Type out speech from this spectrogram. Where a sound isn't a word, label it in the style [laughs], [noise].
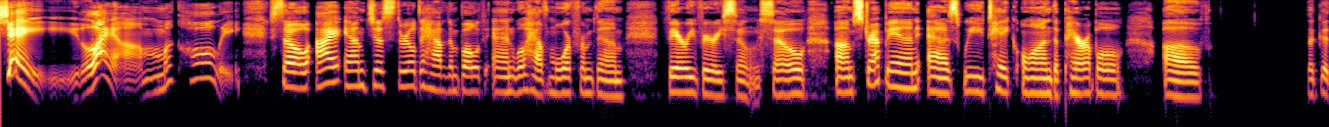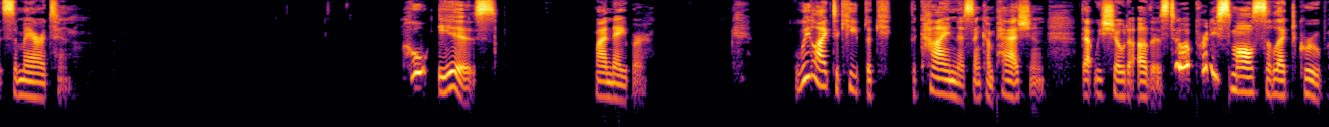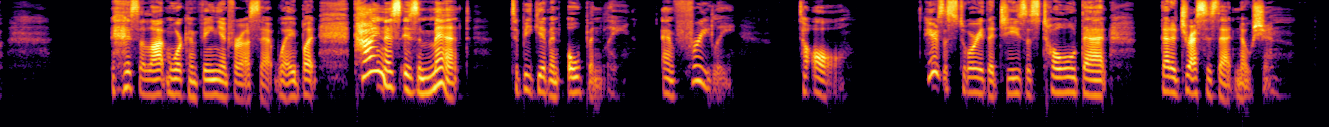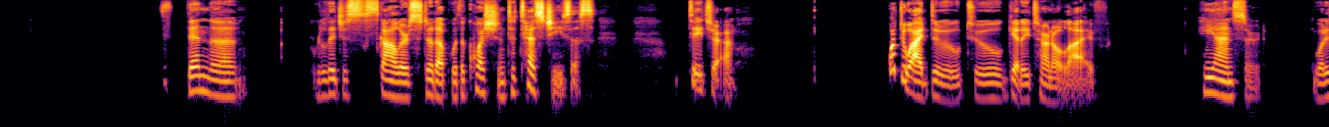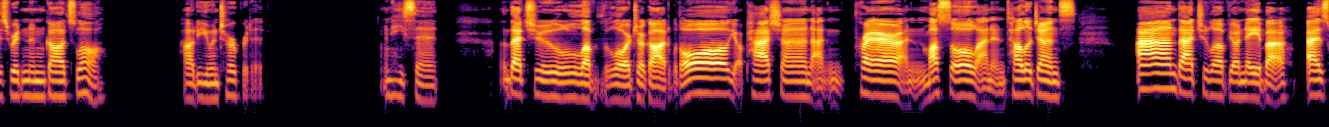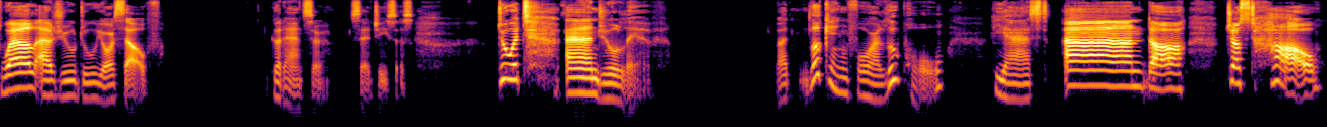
Shay Lamb McCauley. So I am just thrilled to have them both, and we'll have more from them very, very soon. So um, strap in as we take on the parable of the Good Samaritan. Who is my neighbor? We like to keep the the kindness and compassion that we show to others to a pretty small select group. It's a lot more convenient for us that way, but kindness is meant to be given openly and freely to all. Here's a story that Jesus told that that addresses that notion. Then the religious scholars stood up with a question to test Jesus. Teacher, what do I do to get eternal life? He answered, What is written in God's law? How do you interpret it? And he said, That you love the Lord your God with all your passion and prayer and muscle and intelligence, and that you love your neighbor as well as you do yourself. Good answer said Jesus. Do it and you'll live. But looking for a loophole, he asked, And uh, just how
